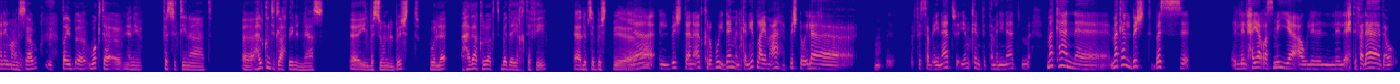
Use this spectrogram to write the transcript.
من الماضي. السابق. مم. طيب آه وقتها آه، يعني في الستينات هل كنت تلاحظين الناس آه يلبسون البشت ولا هذاك الوقت بدأ يختفي آه، لبس البشت ب... لا البشت أنا أذكر أبوي دائما كان يطلع معاه بشته إلى في السبعينات يمكن في الثمانينات ما كان ما كان البشت بس للحياة الرسمية أو للاحتفالات أو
